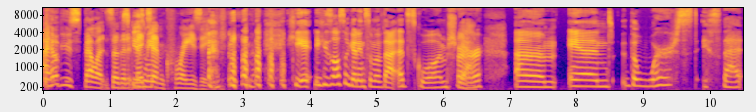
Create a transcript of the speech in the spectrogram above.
I hope you spell it so that it makes me. him crazy. he he's also getting some of that at school, I'm sure. Um, and the worst is that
